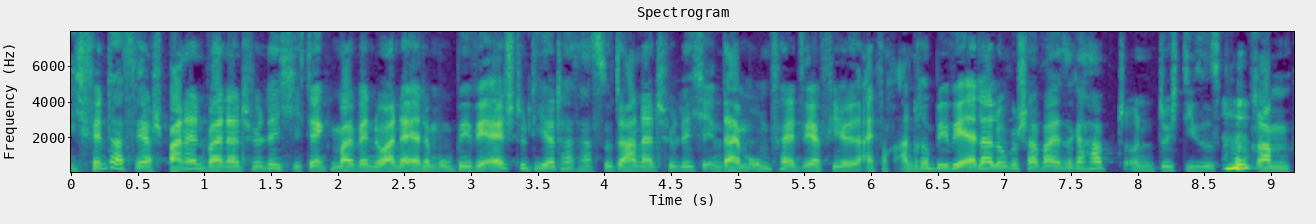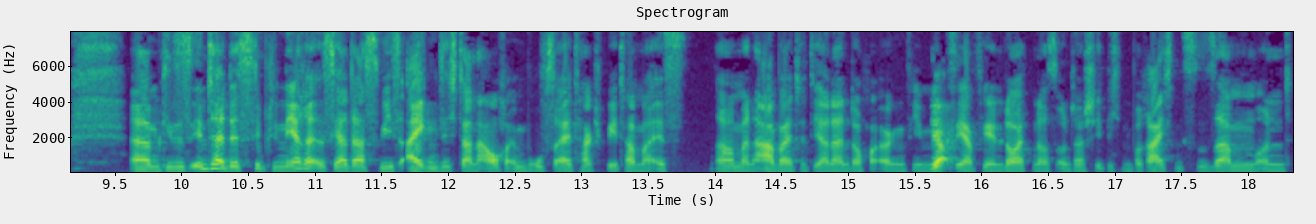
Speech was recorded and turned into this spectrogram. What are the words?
Ich finde das sehr spannend, weil natürlich, ich denke mal, wenn du an der LMU BWL studiert hast, hast du da natürlich in deinem Umfeld sehr viel einfach andere BWLer logischerweise gehabt. Und durch dieses mhm. Programm, ähm, dieses Interdisziplinäre ist ja das, wie es eigentlich dann auch im Berufsalltag später mal ist. Ja, ne? man arbeitet ja dann doch irgendwie mit ja. sehr vielen Leuten aus unterschiedlichen Bereichen zusammen. Und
